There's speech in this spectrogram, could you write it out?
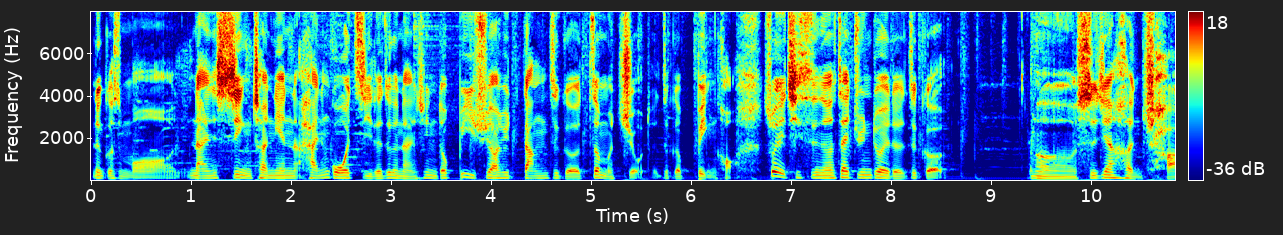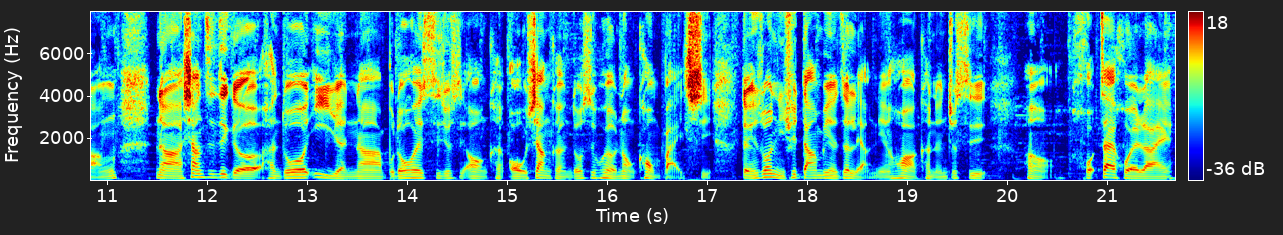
那个什么男。性成年韩国籍的这个男性都必须要去当这个这么久的这个兵哈，所以其实呢，在军队的这个呃时间很长。那像是这个很多艺人呐，不都会是就是哦，可偶像可能都是会有那种空白期，等于说你去当兵的这两年的话，可能就是嗯再回来。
